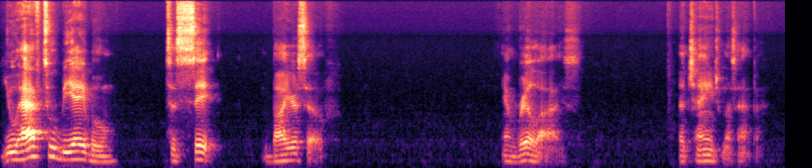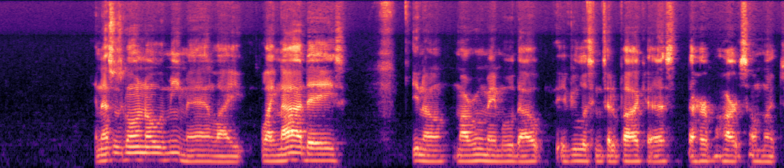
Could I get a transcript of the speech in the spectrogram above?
You have to be able to sit by yourself and realize a change must happen. And that's what's going on with me, man. Like, like nowadays, you know, my roommate moved out. If you listen to the podcast, that hurt my heart so much.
